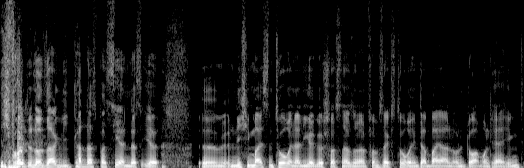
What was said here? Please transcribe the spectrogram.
ich wollte noch sagen, wie kann das passieren, dass ihr äh, nicht die meisten Tore in der Liga geschossen habt, sondern fünf, sechs Tore hinter Bayern und Dortmund herhinkt?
